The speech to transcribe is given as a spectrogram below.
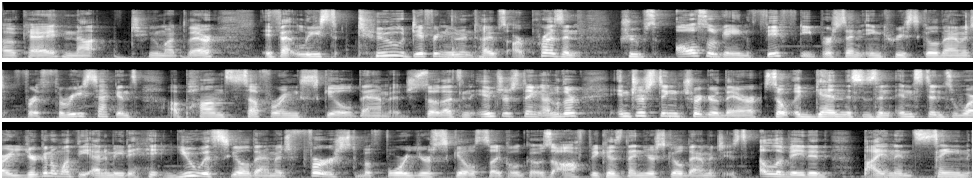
okay not too much there. If at least two different unit types are present troops also gain 50 percent increased skill damage for three seconds upon suffering skill damage. So that's an interesting another interesting trigger there. So again this is an instance where you're going to want the enemy to hit you with skill damage first before your skill cycle goes off because then your skill damage is elevated by an insane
